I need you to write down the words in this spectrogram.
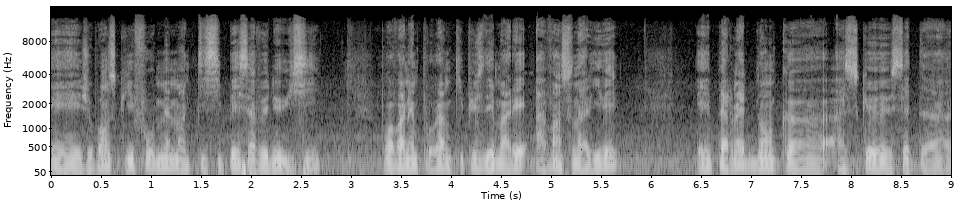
Et je pense qu'il faut même anticiper sa venue ici pour avoir un programme qui puisse démarrer avant son arrivée et permettre donc euh, à ce que cette euh,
